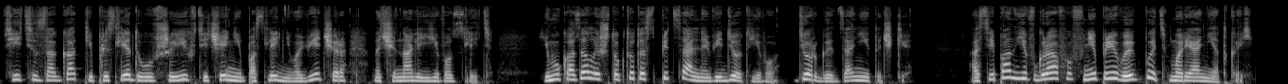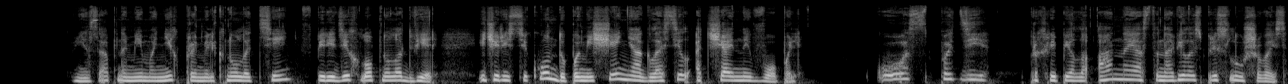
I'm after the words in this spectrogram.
Все эти загадки, преследовавшие их в течение последнего вечера, начинали его злить. Ему казалось, что кто-то специально ведет его, дергает за ниточки. А Степан Евграфов не привык быть марионеткой. Внезапно мимо них промелькнула тень, впереди хлопнула дверь, и через секунду помещение огласил отчаянный вопль. «Господи!» — прохрипела Анна и остановилась, прислушиваясь,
